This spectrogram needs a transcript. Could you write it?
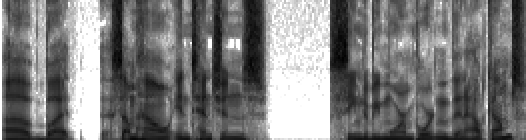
Uh, but somehow intentions seem to be more important than outcomes.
